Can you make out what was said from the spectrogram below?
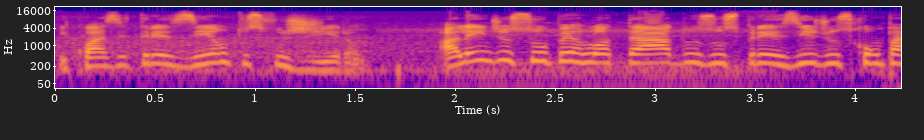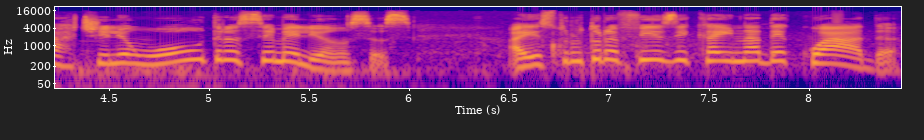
e quase 300 fugiram. Além de superlotados, os presídios compartilham outras semelhanças. A estrutura física inadequada.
